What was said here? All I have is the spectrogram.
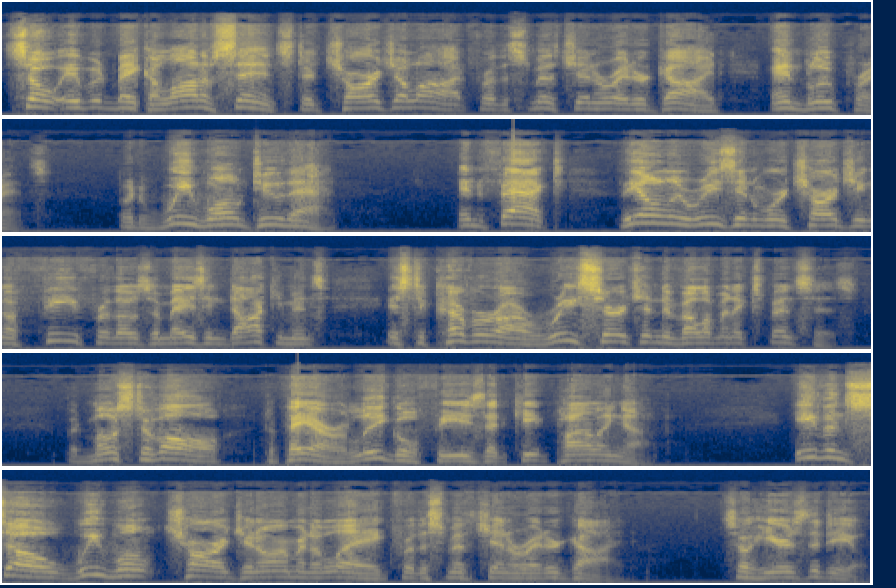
So it would make a lot of sense to charge a lot for the Smith Generator Guide and blueprints. But we won't do that. In fact, the only reason we're charging a fee for those amazing documents is to cover our research and development expenses. But most of all, to pay our legal fees that keep piling up. Even so, we won't charge an arm and a leg for the Smith Generator Guide. So here's the deal.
